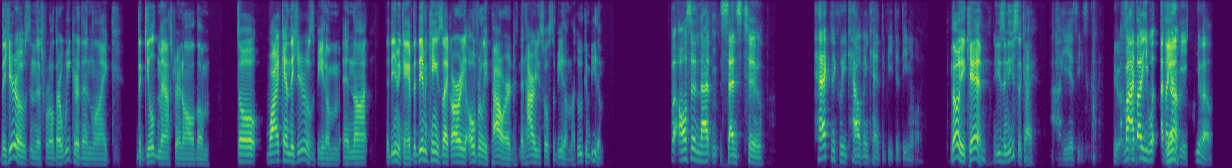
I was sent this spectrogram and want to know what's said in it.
the heroes in this world are weaker than like the guild master and all of them. So why can the heroes beat him and not the demon king? If the demon king is like already overly powered, then how are you supposed to beat him? Like who can beat him? But also in that sense too, technically Calvin can't defeat the demon lord. No, he can. He's an isekai. Oh, he is easy. He was But I thought he would. I thought he Yeah. had to be a hero.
